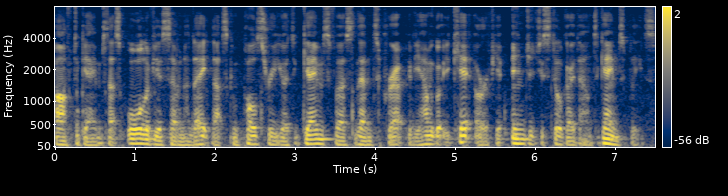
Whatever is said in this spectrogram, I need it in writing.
after games. That's all of year 7 and 8 that's compulsory. You go to games first then to prep. If you haven't got your kit or if you're injured you still go down to games please.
